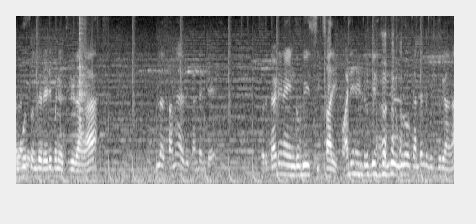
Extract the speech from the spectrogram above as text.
குபூஸ் வந்து ரெடி பண்ணி வச்சிருக்காங்க. இல்லை செமையா இருக்குது கண்டென்ட்டு ஒரு thirty nine rupees sorry forty nine rupees வந்து இவ்வளோ கண்டென்ட் கொடுத்துருக்காங்க.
